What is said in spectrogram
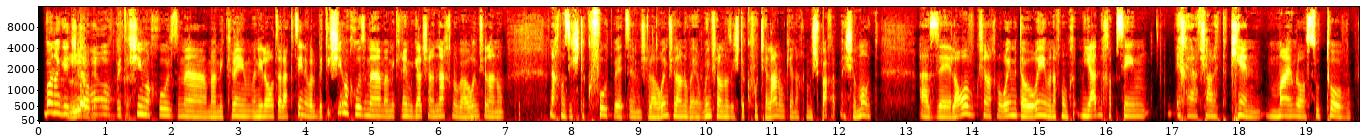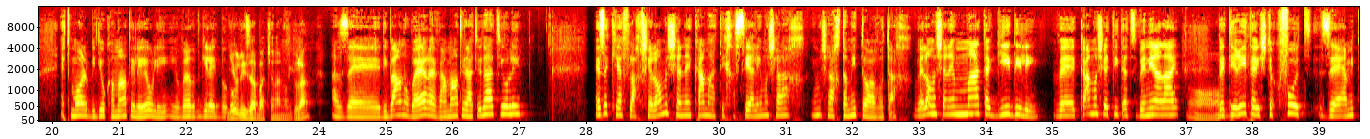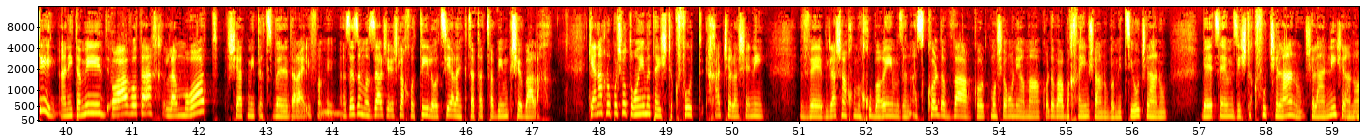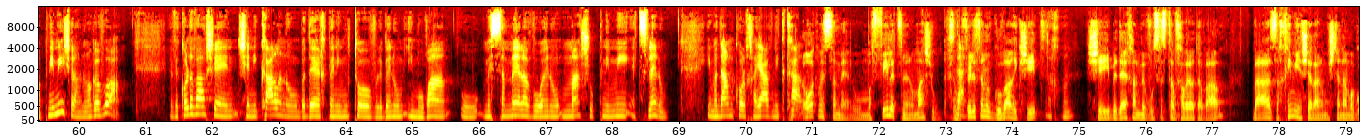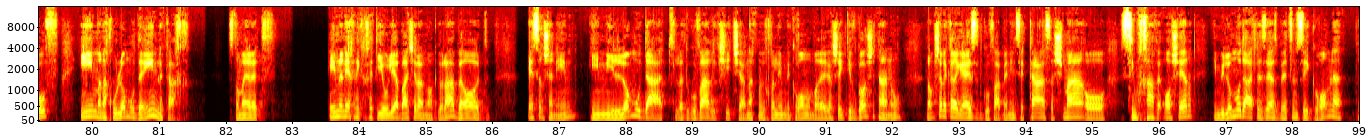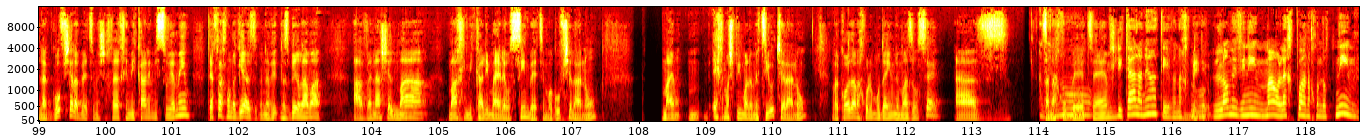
בוא נגיד לא. שלרוב ב-90% מה, מהמקרים, אני לא רוצה להקצין, אבל ב-90% מה, מהמקרים, בגלל שאנחנו וההורים שלנו, אנחנו זה השתקפות בעצם של ההורים שלנו, וההורים שלנו זה השתקפות שלנו, כי אנחנו משפחת נשמות. אז uh, לרוב כשאנחנו רואים את ההורים, אנחנו מיד מחפשים איך היה אפשר לתקן, מה הם לא עשו טוב. אתמול בדיוק אמרתי ליולי, היא עוברת את גיל ההתבגרות. יולי זה הבת שלנו הגדולה. אז uh, דיברנו בערב ואמרתי לה, את יודעת יולי, איזה כיף לך שלא משנה כמה את תכעסי על אימא שלך, אימא שלך תמיד תאהב אותך, ולא משנה מה תגידי לי, וכמה שתתעצבני עליי, או. ותראי את ההשתקפות, זה אמיתי, אני תמיד אוהב אותך למרות שאת מתעצבנת עליי לפעמים. אז איזה מזל שיש לך אותי להוציא עליי קצת עצבים כשבא לך. כי אנחנו פשוט רואים את ההשתקפות אחד של השני, ובגלל שאנחנו מחוברים, אז, אז כל דבר, כל, כמו שרוני אמר, כל דבר בחיים שלנו, במציאות שלנו, בעצם זה השתקפות שלנו, של האני שלנו, הפנימי שלנו, הגבוה. וכל דבר ש, שניכר לנו בדרך, בין אם הוא טוב לבין אם הוא רע, הוא מסמל עבורנו משהו פנימי אצלנו. אם אדם כל חייו נתקל. לא רק מסמל, הוא מפעיל אצלנו משהו. זה. מפעיל אצלנו תגובה רגשית, נכון. שהיא בדרך כלל מבוססת על חוויות עבר, ואז הכימיה שלנו משתנה בגוף, אם אנחנו לא מודעים לכך. זאת אומרת, אם נניח ניקח את יולי הבת שלנו הגדולה, בעוד עשר שנים, אם היא לא מודעת לתגובה הרגשית שאנחנו יכולים לגרום ברגע שהיא תפגוש אותנו, לא משנה כרגע איזה תגובה, בין אם זה כעס, אשמה או שמחה ואושר, אם היא לא מודעת לזה אז בעצם זה יגרום לה- לגוף שלה בעצם לשחרר כימיקלים מסוימים, תכף אנחנו נגיע לזה ונסביר למה ההבנה של מה, מה הכימיקלים האלה עושים בעצם בגוף שלנו, מה הם, איך משפיעים על המציאות שלנו, אבל כל עוד אנחנו לא מודעים למה זה עושה, אז אז אנחנו בעצם... שליטה על הנרטיב, אנחנו בדיוק. לא מבינים מה הולך פה, אנחנו נותנים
